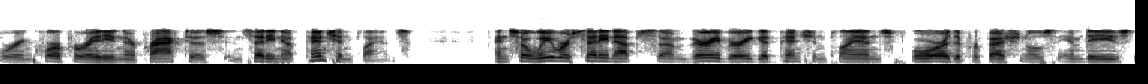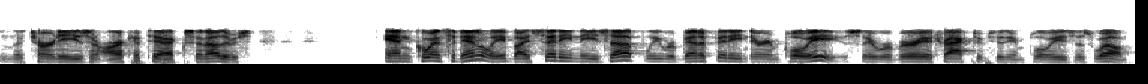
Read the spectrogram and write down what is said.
were incorporating their practice and setting up pension plans. And so we were setting up some very, very good pension plans for the professionals, MDs and attorneys and architects and others. And coincidentally, by setting these up, we were benefiting their employees. They were very attractive to the employees as well.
